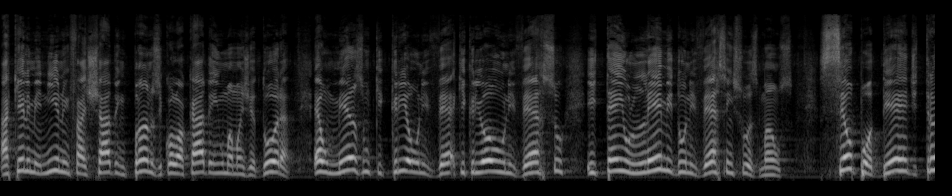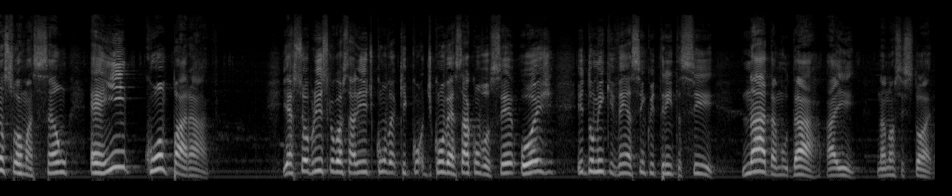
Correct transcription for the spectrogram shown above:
Aquele menino enfaixado em panos e colocado em uma manjedoura é o mesmo que, cria o que criou o universo e tem o leme do universo em suas mãos. Seu poder de transformação é incomparável. E é sobre isso que eu gostaria de, de conversar com você hoje e domingo que vem às 5h30, se nada mudar aí na nossa história.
